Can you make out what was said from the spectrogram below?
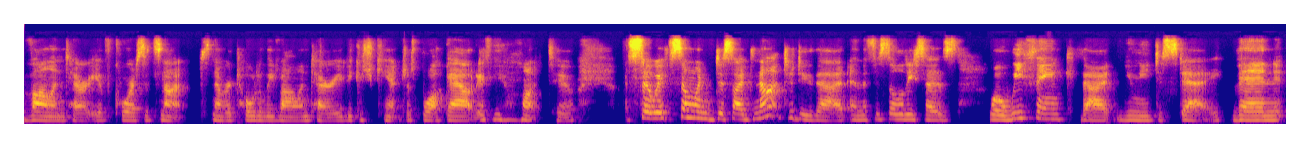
voluntary. Of course, it's not, it's never totally voluntary because you can't just walk out if you want to. So if someone decides not to do that and the facility says, well, we think that you need to stay, then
